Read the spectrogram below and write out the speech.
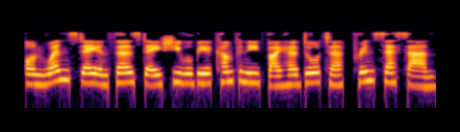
On Wednesday and Thursday she will be accompanied by her daughter, Princess Anne.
